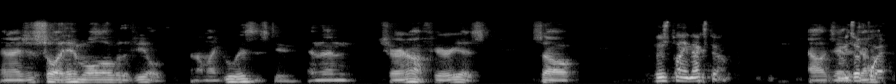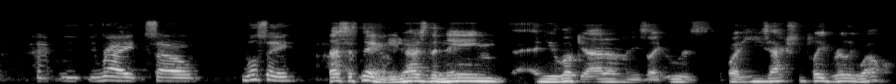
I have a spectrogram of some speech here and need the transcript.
and I just saw him all over the field, and I'm like, "Who is this dude?" And then, sure enough, here he is. So, who's playing next to him? Alexander Right. So we'll see. That's the thing. He has the name, and you look at him, and he's like, "Who is?" But he's actually played really well,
